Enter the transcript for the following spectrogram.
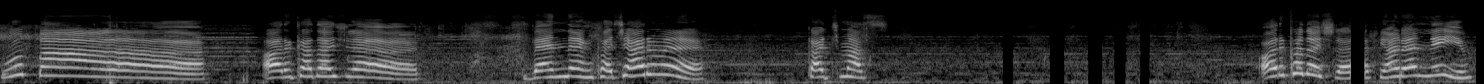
Hoppa! Arkadaşlar. Benden kaçar mı? Kaçmaz. Arkadaşlar yani ben neyim?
